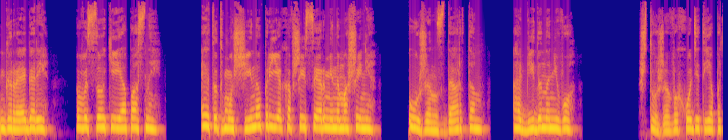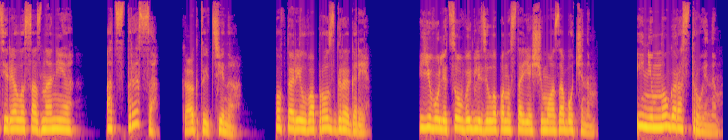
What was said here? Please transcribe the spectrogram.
Грегори, высокий и опасный. Этот мужчина, приехавший с Эрми на машине, Ужин с Дартом, обида на него. Что же, выходит, я потеряла сознание от стресса? «Как ты, Тина?» — повторил вопрос Грегори. Его лицо выглядело по-настоящему озабоченным и немного расстроенным.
